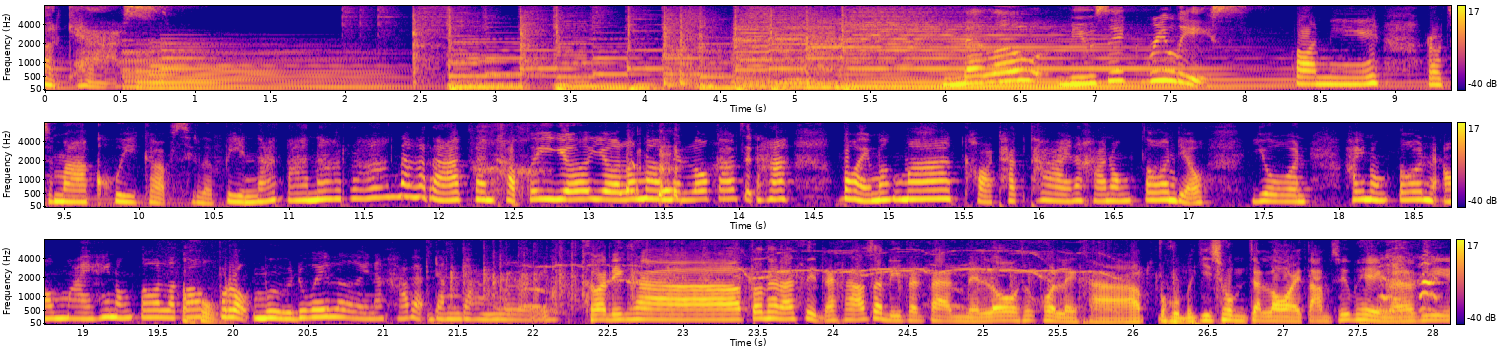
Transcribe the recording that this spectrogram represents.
Podcast. Mellow Music Release ตอนนี้เราจะมาคุยกับศิลปินหน้าตาน่ารักน่ารักแฟนคลับก็เยอะๆแล้วมาเป็นโลก975 บ่อยมากๆ ขอทักทายนะคะ น้องต้นเดี๋ยวโยนให้น้องต้นเอาไม้ให้น้องต้นแล้วก็โอ้โห ปรบมือด้วยเลยนะคะ แบบดัง ๆ เลย สวัสดีครับ ต้นธนสิทธิ์นะครับ สวัสดีแฟนๆเมโลทุกคนเลยครับโอ้โหเมื่อกี้ชมจะลอยตามชื่อเพลงแล้วนะพี่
